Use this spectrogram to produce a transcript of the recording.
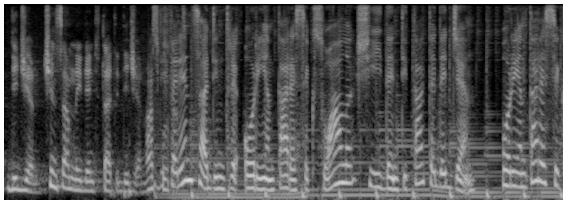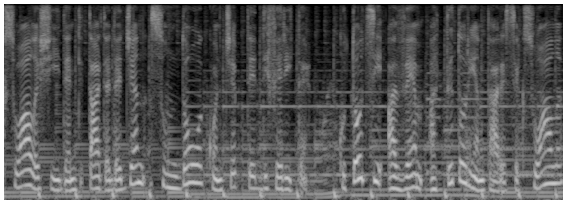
de gen. Ce înseamnă identitate de gen? Ascultați. Diferența dintre orientare sexuală și identitate de gen. Orientare sexuală și identitate de gen sunt două concepte diferite. Cu toții avem atât orientare sexuală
